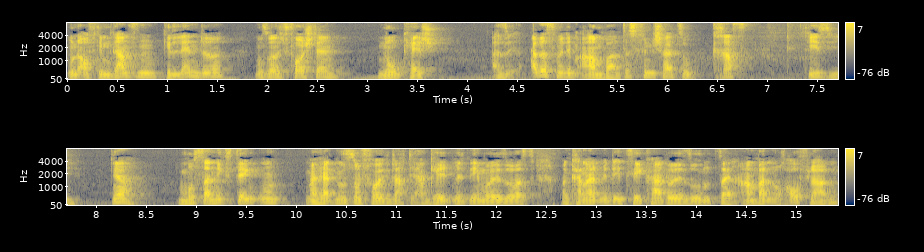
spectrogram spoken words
Und auf dem ganzen Gelände muss man sich vorstellen, no cash. Also alles mit dem Armband. Das finde ich halt so krass. Easy. Ja, du musst an nichts denken. Man hat uns noch voll gedacht, ja, Geld mitnehmen oder sowas. Man kann halt mit EC-Karte oder so sein Armband noch aufladen.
